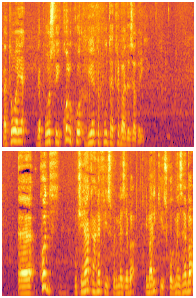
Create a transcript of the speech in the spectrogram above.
a to je da postoji koliko dijete puta treba da zadoji. E, kod učenjaka Hanefijskog mezeba i Malikijskog mezeba,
